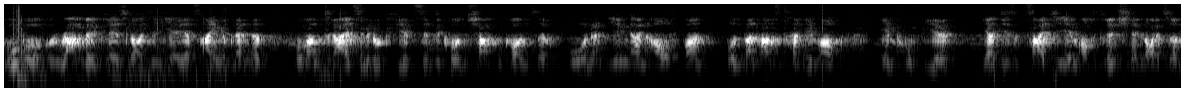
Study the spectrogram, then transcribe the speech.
Robo Rumble Glitch, Leute, hier jetzt eingeblendet, wo man 13 Minuten 14 Sekunden schaffen konnte, ohne irgendeinen Aufwand. Und man hat dann eben auch im Profil, ja, diese Zeit hier eben auch drinstehen, Leute.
